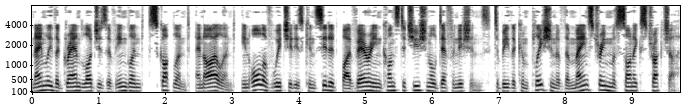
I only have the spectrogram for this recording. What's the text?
namely the Grand Lodges of England, Scotland, and Ireland, in all of which it is considered by varying constitutional definitions to be the completion of the mainstream Masonic structure.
